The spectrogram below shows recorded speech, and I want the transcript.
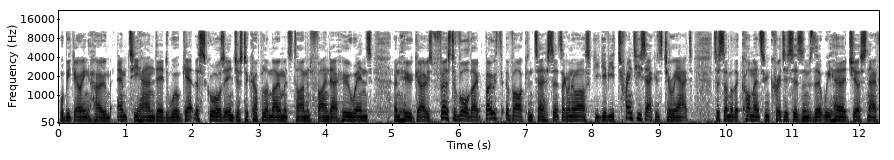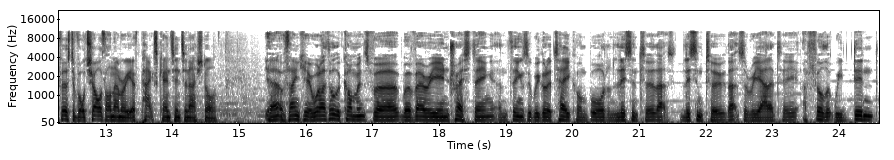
will be going home empty handed. We'll get the scores in just a couple of moments' time and find out who wins and who goes. First of all, though, both of our contestants, I'm going to ask you, give you 20 seconds to react to some of the comments and criticisms that we heard just now. First of all, Charles Alnamari of Pax Kent International. Yeah, well, thank you. Well, I thought the comments were, were very interesting and things that we've got to take on board and listen to. That's listen to. That's a reality. I feel that we didn't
